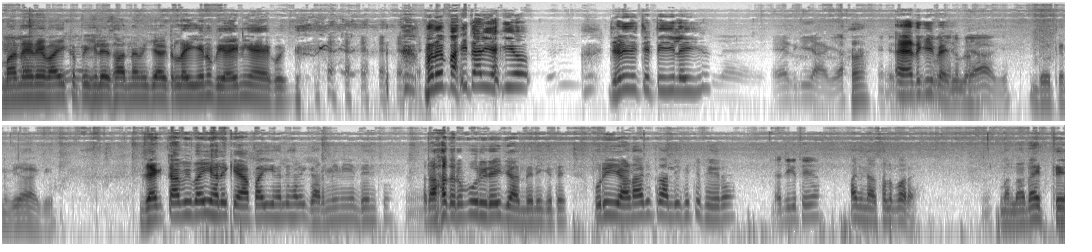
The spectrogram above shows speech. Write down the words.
ਮਨੇ ਨੇ ਬਾਈ ਇੱਕ ਪਿਛਲੇ ਸਾਲ ਨਵੀਂ ਜੈਕਟ ਲਈ ਇਹਨੂੰ ਵਿਆਹ ਹੀ ਨਹੀਂ ਆਇਆ ਕੋਈ। ਮਨੇ ਪਾਈ ਤਾਰੀ ਆ ਕੀ ਉਹ ਜਿਹੜੀ ਦੀ ਚਿੱਟੀ ਜੀ ਲਈ ਆ। ਐਤਕੀ ਆ ਗਿਆ। ਹਾਂ ਐਤਕੀ ਪੈ ਜੂਗਾ ਵਿਆਹ ਆ ਗਏ। ਦੋ ਤਿੰਨ ਵਿਆਹ ਆ ਗਏ। ਜੈਕਟਾਂ ਵੀ ਬਾਈ ਹਲੇ ਕਿਆ ਪਾਈ ਹਲੇ ਸਾਲੀ ਗਰਮੀ ਨਹੀਂ ਹੈ ਦਿਨ ਚ। ਰਾਤ ਨੂੰ ਪੂਰੀ ਰਹੀ ਜਾਂਦੇ ਨਹੀਂ ਕਿਤੇ। ਪੂਰੀ ਜਾਣਾ ਅੱਜ ਟਰਾਲੀ ਖਿੱਚ ਫੇਰ। ਅੱਜ ਕਿੱਥੇ ਆ? ਅੱਜ ਨਸਲ ਭਰ ਹੈ। ਮਨ ਲੱਗਦਾ ਇੱਥੇ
